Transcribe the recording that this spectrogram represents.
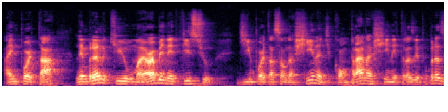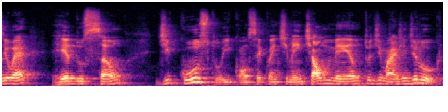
a importar. Lembrando que o maior benefício de importação da China, de comprar na China e trazer para o Brasil, é redução de custo e, consequentemente, aumento de margem de lucro.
